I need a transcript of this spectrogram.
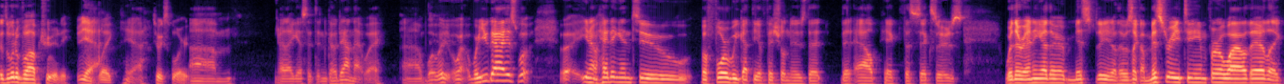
was a wonderful opportunity yeah, like- yeah. to explore it. Um, and I guess it didn't go down that way. Uh, what, what, were you guys? What uh, you know, heading into before we got the official news that that Al picked the Sixers? Were there any other mystery? You know, there was like a mystery team for a while there. Like,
